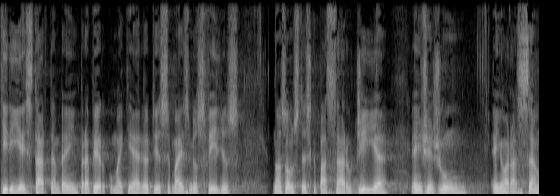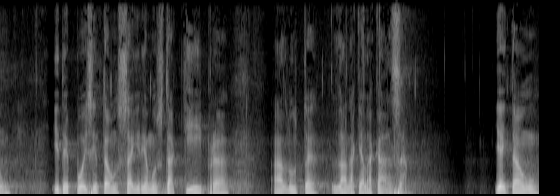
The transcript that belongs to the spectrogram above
queria estar também para ver como é que era. Eu disse: Mas meus filhos, nós vamos ter que passar o dia em jejum, em oração, e depois então sairemos daqui para a luta lá naquela casa. E então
